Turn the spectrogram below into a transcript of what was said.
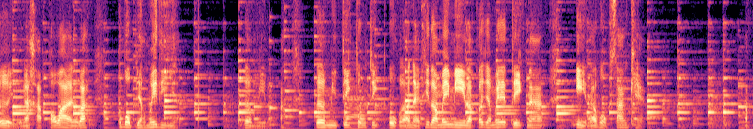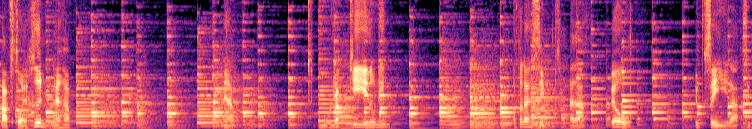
เอ่ยอยู่นะครับ เพราะว่าอะไรรู้ปะระบบยังไม่ดีเริ่มมีแล้วเริ่มมีติ๊กตรงติ๊กถูกแล้วอันไหนที่เราไม่มีเราก็ยังไม่ได้ติ๊กนะฮะนี่ระบบสร้างแขก ปรับสวยขึ้นนะครับนะครับบูลักกี้นู่นนี่เราก็ได้สิบเท่าไหร่ละเวลสิบสี่ละสิบ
